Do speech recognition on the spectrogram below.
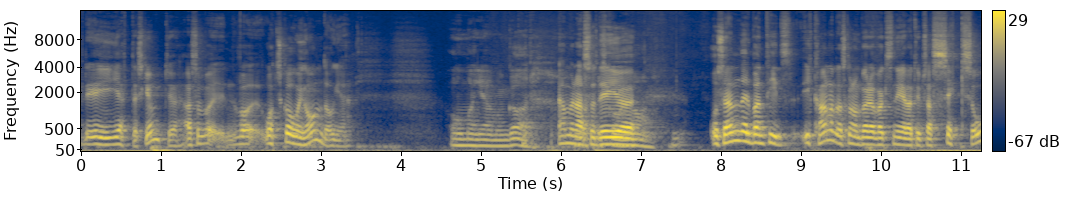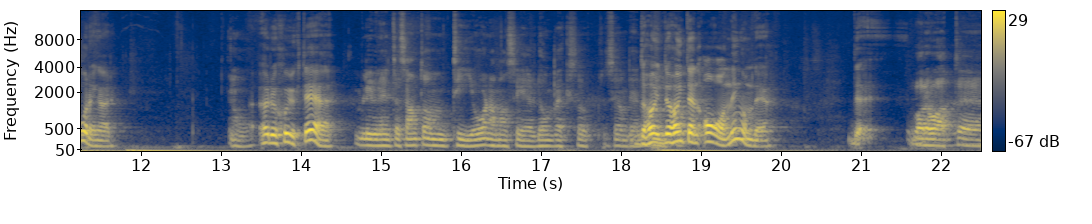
Det är jätteskumt ju. Alltså vad, vad, what's going on Dogge? Oh my god, god. Ja men alltså det är ju... on? Och sen är det bara en tids... I Kanada ska de börja vaccinera typ så sexåringar. Ja. Hör du hur sjukt det är? Det blir väl intressant om tio år när man ser dem växa upp. Se om det Du har, du har inte en aning om det. det Vadå att... Eh...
